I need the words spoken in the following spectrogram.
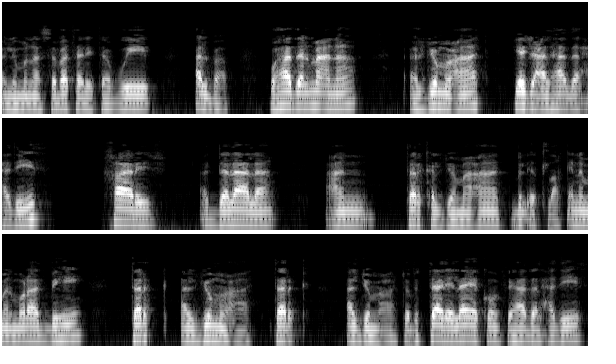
لمناسبتها لتبويب الباب. وهذا المعنى الجمعات يجعل هذا الحديث خارج الدلالة عن ترك الجماعات بالإطلاق. إنما المراد به ترك الجمعات ترك الجمعات وبالتالي لا يكون في هذا الحديث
